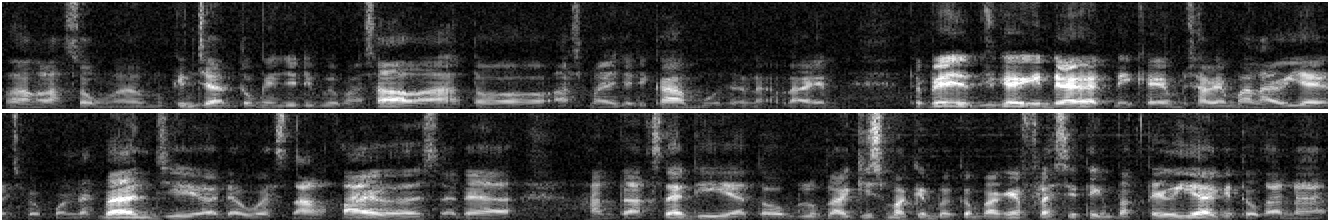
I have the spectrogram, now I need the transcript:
orang langsung uh, mungkin jantungnya jadi bermasalah atau asmanya jadi kambuh dan lain-lain. Tapi ada juga yang indirect nih kayak misalnya malaria yang oleh banjir ada West Nile virus ada anthrax tadi atau belum lagi semakin berkembangnya flash eating bakteria gitu karena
